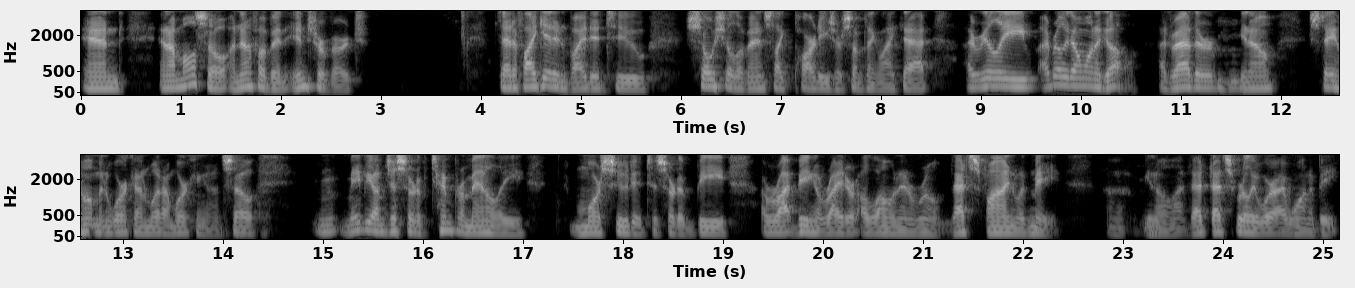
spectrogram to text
and and I'm also enough of an introvert that if I get invited to social events like parties or something like that, I really, I really don't want to go. I'd rather, mm-hmm. you know, stay home and work on what I'm working on. So maybe I'm just sort of temperamentally more suited to sort of be a being a writer alone in a room. That's fine with me. Uh, you know, that that's really where I want to be.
